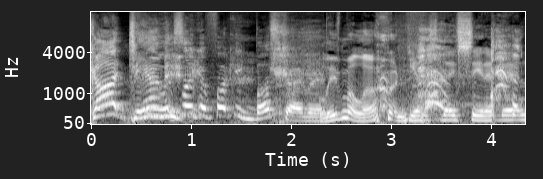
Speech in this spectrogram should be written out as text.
God He damn looks it. like a fucking bus driver. Leave him alone. Yeah, it's nice seeing it, man.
